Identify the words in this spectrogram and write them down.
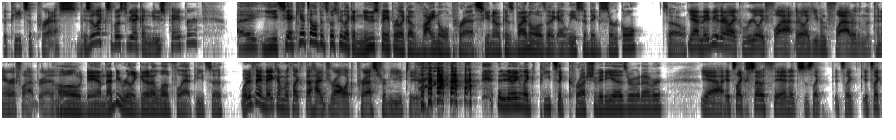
the pizza press. Is it like supposed to be like a newspaper? Uh, you see, I can't tell if it's supposed to be like a newspaper, like a vinyl press, you know, because vinyl is like at least a big circle. So, Yeah, maybe they're like really flat. They're like even flatter than the Panera flatbread. oh damn, that'd be really good. I love flat pizza. What if they make them with like the hydraulic press from YouTube? They're doing like pizza crush videos or whatever. yeah, it's like so thin. It's just like it's like it's like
